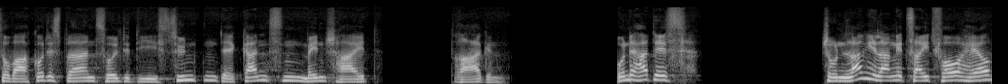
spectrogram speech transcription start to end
so war Gottes Plan, sollte die Sünden der ganzen Menschheit tragen. Und er hat es schon lange, lange Zeit vorher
